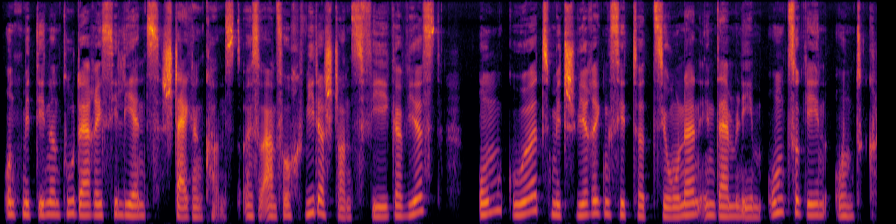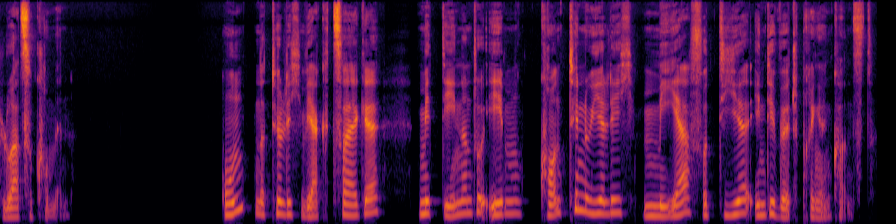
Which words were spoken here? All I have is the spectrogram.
und mit denen du deine Resilienz steigern kannst, also einfach widerstandsfähiger wirst, um gut mit schwierigen Situationen in deinem Leben umzugehen und klarzukommen. Und natürlich Werkzeuge, mit denen du eben kontinuierlich mehr von dir in die Welt bringen kannst.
